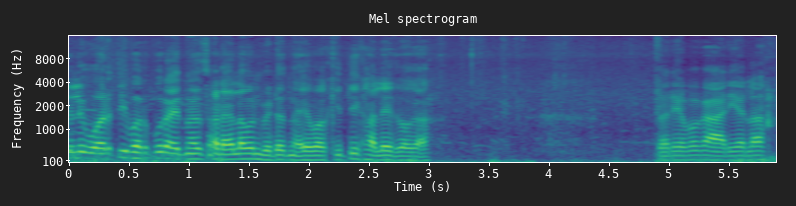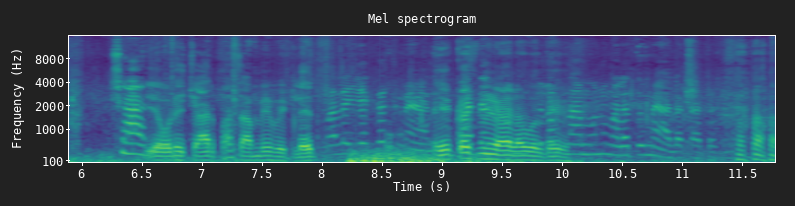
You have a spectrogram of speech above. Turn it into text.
ऍक्च्युली वरती भरपूर आहेत ना चढायला पण भेटत नाही. बघा किती खाले आहेत बघा. तर हे बघा आर्याला एवढे चार पाच आंबे भेटलेत. मला एकच मिळालं. एकच बोलते. उचलत नाही म्हणून मला तो मिळाला काटा आता?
